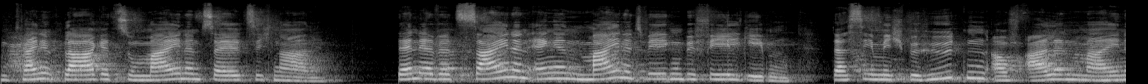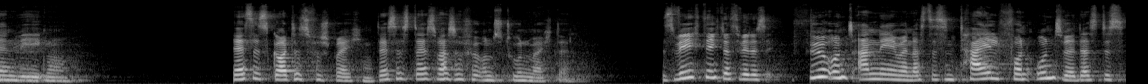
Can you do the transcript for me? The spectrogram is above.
und keine Plage zu meinem Zelt sich nahen. Denn er wird seinen Engen meinetwegen Befehl geben, dass sie mich behüten auf allen meinen Wegen. Das ist Gottes Versprechen. Das ist das, was er für uns tun möchte. Es ist wichtig, dass wir das für uns annehmen, dass das ein Teil von uns wird, dass das,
